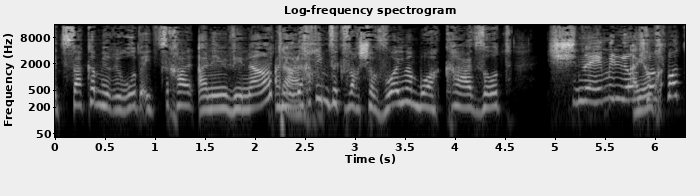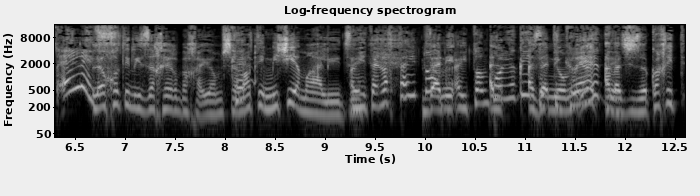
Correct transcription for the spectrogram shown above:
את שק המרירות, הייתי צריכה... אני מבינה אותך. אני הולכת עם זה כבר שבוע עם המועקה הזאת, שני מיליון שלוש מאות אלף. לא יכולתי להיזכר בך היום, שאמרתי, מישהי אמרה לי את זה. אני אתן לך את העיתון, העיתון פה לידי, אז אני אומרת. אבל שזה כל כך הט-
